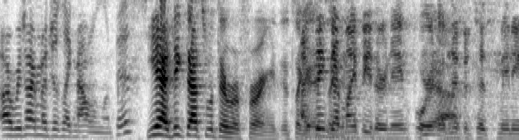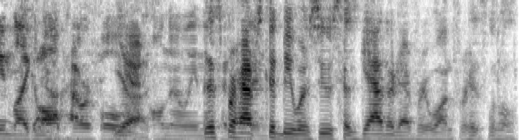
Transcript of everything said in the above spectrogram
Are we talking about just like Mount Olympus? Yeah, I think that's what they're referring. It's like I a- think that like- might be their name for it. Yeah. Omnipotence meaning like all powerful, Yes. all knowing. This perhaps could be where Zeus has gathered everyone for his little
